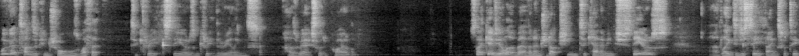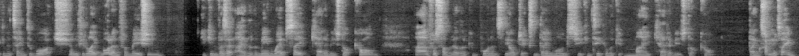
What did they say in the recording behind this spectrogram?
We've got tons of controls with it to create the stairs and create the railings as we actually require them. So that gives you a little bit of an introduction to CAD Stairs. I'd like to just say thanks for taking the time to watch, and if you'd like more information, you can visit either the main website, cadimage.com, and for some of the other components, the objects and downloads, you can take a look at mycadimage.com. Thanks for your time.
